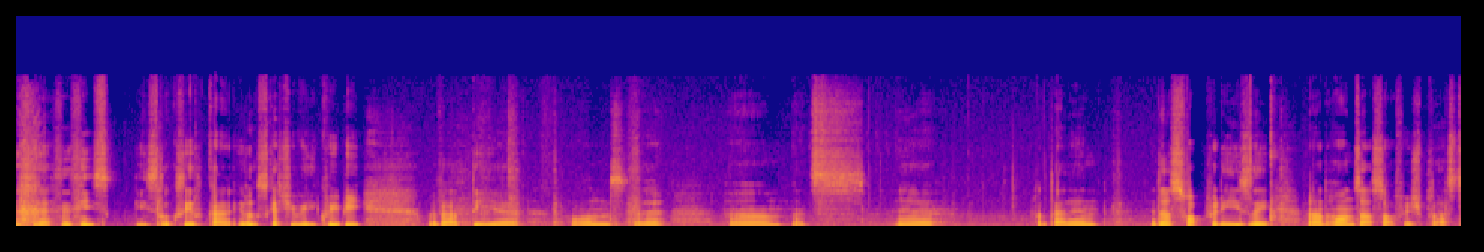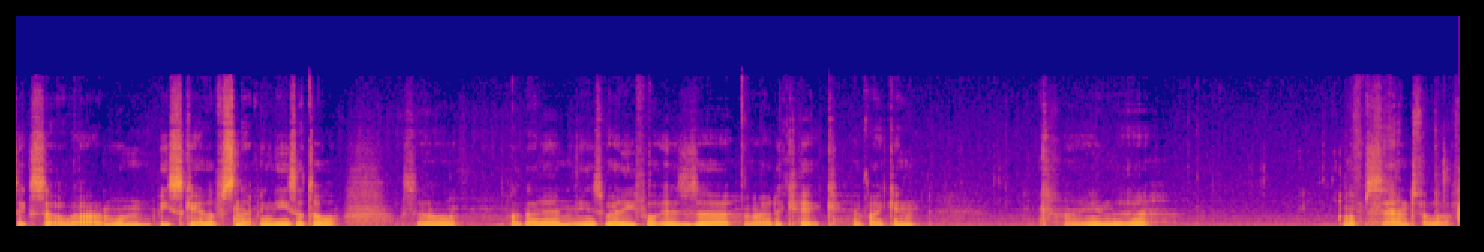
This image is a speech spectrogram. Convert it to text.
he's he's looks he looks kind of it looks actually really creepy without the uh, horns there. Um, let's yeah, plug that in. It does swap pretty easily. Uh, the horns are softish plastic, so uh, I wouldn't be scared of snapping these at all. So plug that in and he's ready for his uh, rider kick. If I can kinda... Oops, hand fell off.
